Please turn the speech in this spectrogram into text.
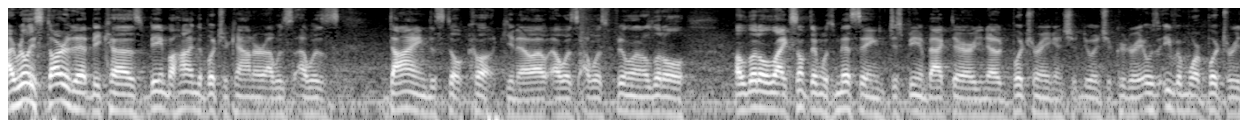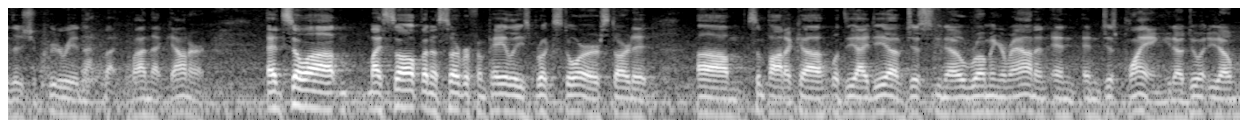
I really started it because being behind the butcher counter, I was I was dying to still cook. You know, I, I was I was feeling a little a little like something was missing just being back there, you know, butchering and doing charcuterie. It was even more butchery than charcuterie in that behind that counter. And so uh, myself and a server from Paley's, Brooke Storer, started um, Simpatica with the idea of just you know roaming around and, and, and just playing, you know, doing you know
